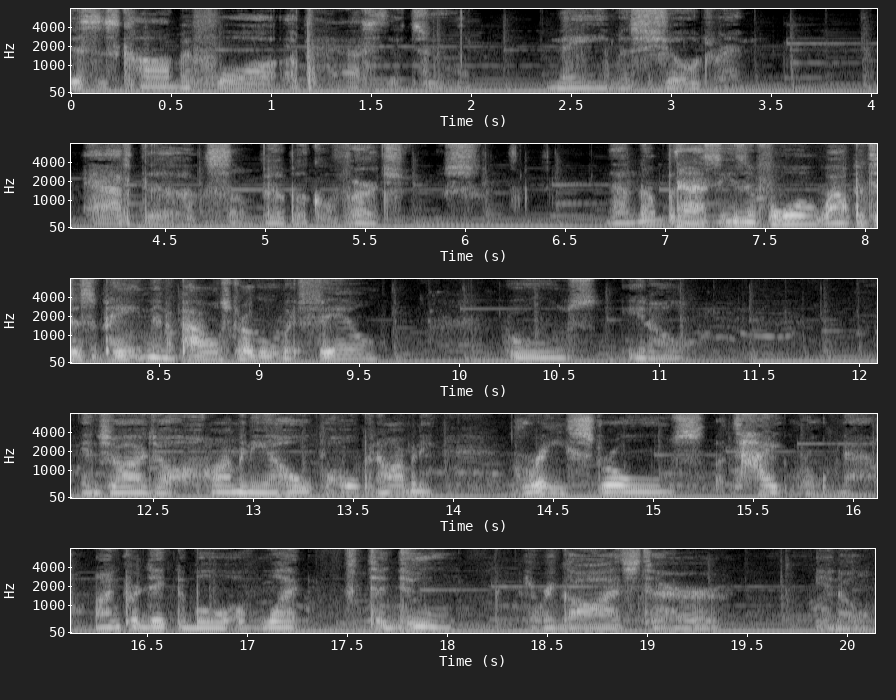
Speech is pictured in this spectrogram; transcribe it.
this is common for a pastor to name his children after some biblical virtues. Now, number nine, season four, while participating in a power struggle with Phil, who's, you know, in charge of harmony and hope, hope and harmony, Grace strolls a tightrope now, unpredictable of what to do in regards to her, you know,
